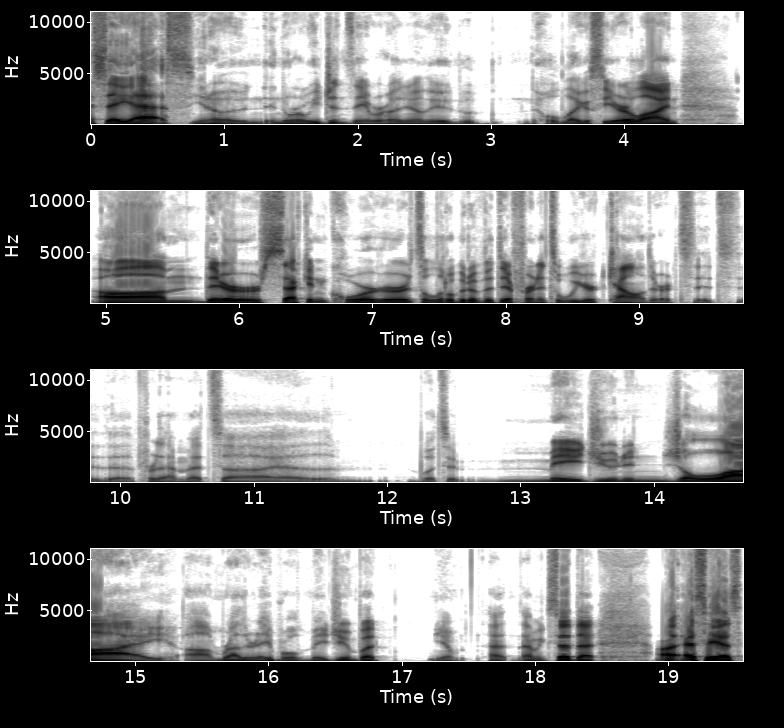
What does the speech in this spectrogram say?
SAS. You know, in, in Norwegian's neighborhood. You know, the old legacy airline um, their second quarter, it's a little bit of a different. It's a weird calendar. It's it's uh, for them. It's uh, what's it? May, June, and July, um, rather than April, May, June. But you know, having said that, uh, SAS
